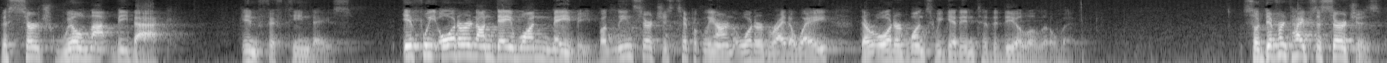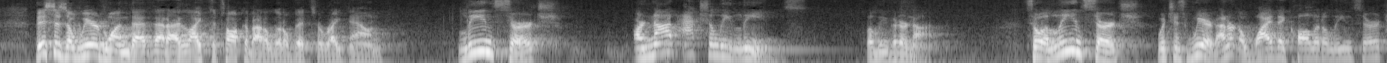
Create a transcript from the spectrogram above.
the search will not be back in 15 days. If we order it on day one, maybe. But lien searches typically aren't ordered right away, they're ordered once we get into the deal a little bit. So, different types of searches. This is a weird one that, that I like to talk about a little bit to write down. Lien search are not actually liens, believe it or not. So, a lien search, which is weird, I don't know why they call it a lien search.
